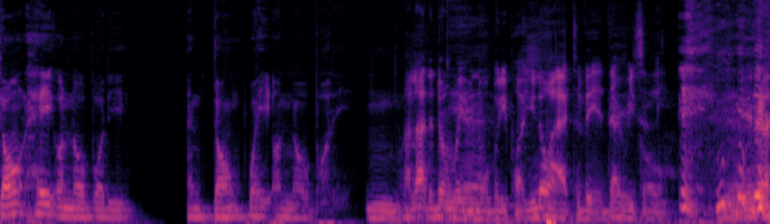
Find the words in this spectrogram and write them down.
Don't hate on nobody, and don't wait on nobody. Mm. I like the don't wait on Yeah. nobody part. You know I activated that recently. Yeah.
